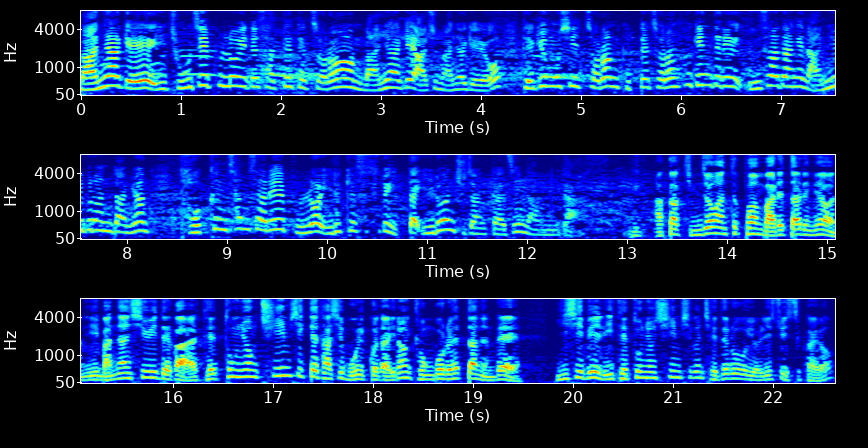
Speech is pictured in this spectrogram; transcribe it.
만약에 이 조지 플로이드 사태 때처럼 만약에 아주 만약에요 대규모 시위처럼 그때처럼 흑인들이 의사당에 난입을 한다면 더 큰 참사를 불러 일으켰을 수도 있다 이런 주장까지 나옵니다. 아까 김정한 특파원 말에 따르면 이 만난 시위대가 대통령 취임식 때 다시 모일 거다 이런 경고를 했다는데 20일 이 대통령 취임식은 제대로 열릴 수 있을까요?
